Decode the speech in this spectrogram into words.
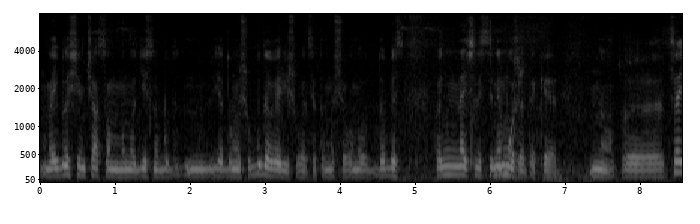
найближчим часом воно дійсно буде, я думаю, що буде вирішуватися, тому що воно до безконечності не може таке. Ну, це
